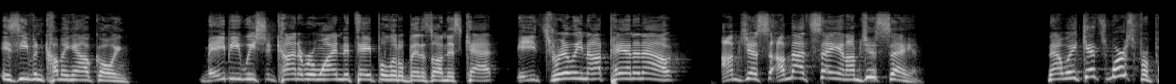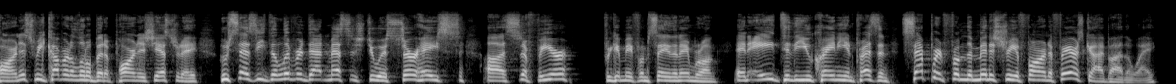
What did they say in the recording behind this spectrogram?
is even coming out going, maybe we should kind of rewind the tape a little bit on this cat. It's really not panning out. I'm just, I'm not saying, I'm just saying. Now it gets worse for Parnas. We covered a little bit of Parnas yesterday, who says he delivered that message to his Sergei uh, Safir. Forgive me if I'm saying the name wrong. An aide to the Ukrainian president, separate from the Ministry of Foreign Affairs guy, by the way.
